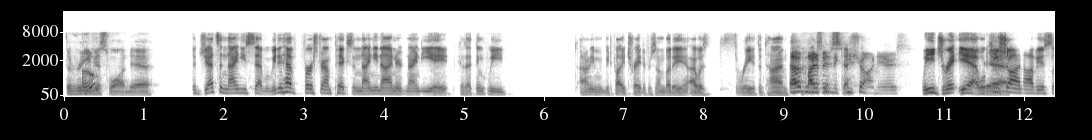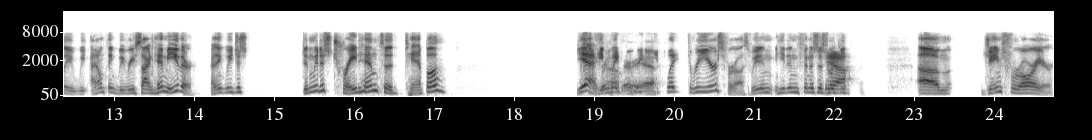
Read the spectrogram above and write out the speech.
The Revis one, yeah. the Jets in 97. We didn't have first round picks in 99 or 98 because I think we, I don't even, we probably traded for somebody. I was three at the time. That might have been the what Keyshawn years. We, dra- yeah, well, Yeah. Keyshawn, obviously, we, I don't think we re signed him either. I think we just, didn't we just trade him to Tampa? Yeah, he played, sure, three, yeah. he played three years for us. We didn't, he didn't finish his Yeah. rookie. Um, James Farrior,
